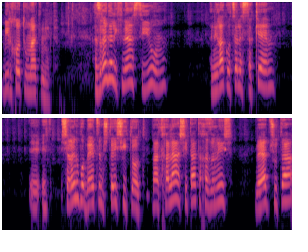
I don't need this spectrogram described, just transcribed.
בהלכות טומאת מת. אז רגע לפני הסיום, אני רק רוצה לסכם אה, שראינו פה בעצם שתי שיטות. בהתחלה שיטת החזון איש והיד פשוטה,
